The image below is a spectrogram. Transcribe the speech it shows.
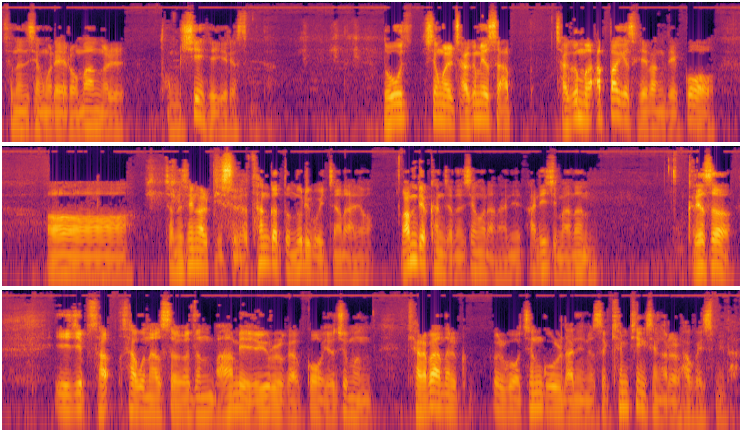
전원 생활의 로망을 동시에 해결했습니다. 노후 생활 자금에서 압, 자금의 압박에서 해방됐고 어, 전생활 비슷한 것도 누리고 있잖아요. 완벽한 전생활은 아니, 아니지만은 그래서 이 집 사고 나서 얻은 마음의 여유를 갖고 요즘은 캐러반을 끌고 전국을 다니면서 캠핑 생활을 하고 있습니다.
